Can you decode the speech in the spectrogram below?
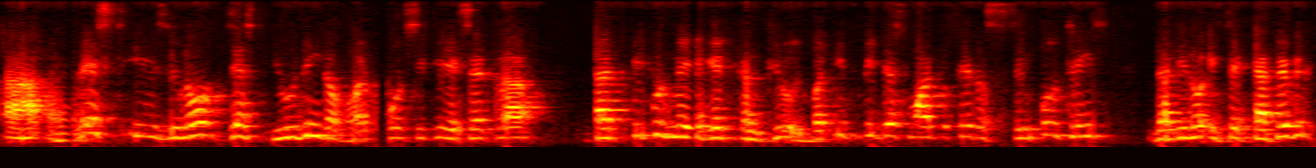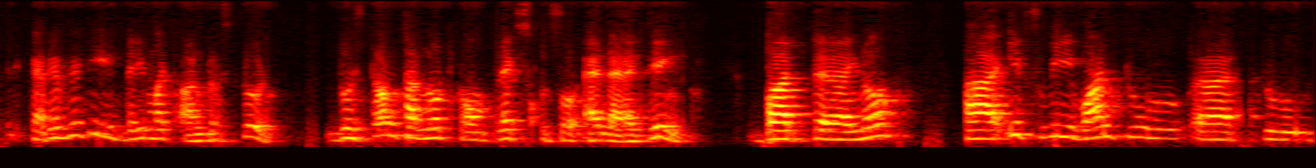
uh, rest is, you know, just using the verbosity, etc., that people may get confused. But if we just want to say the simple things that, you know, it's a capability, capability is very much understood. Those terms are not complex also, and I think, but, uh, you know, uh, if we want to uh, to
